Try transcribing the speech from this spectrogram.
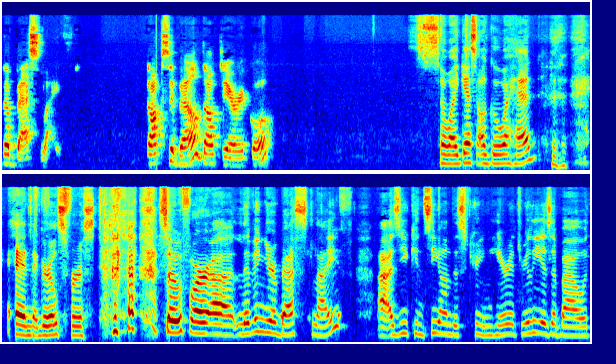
the best life. Doc Sibel, Doc Jericho. So I guess I'll go ahead and the girls first. so for uh, living your best life, uh, as you can see on the screen here, it really is about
